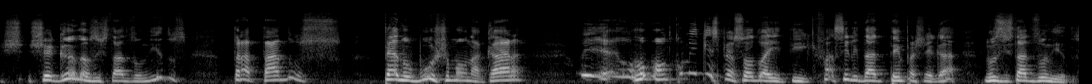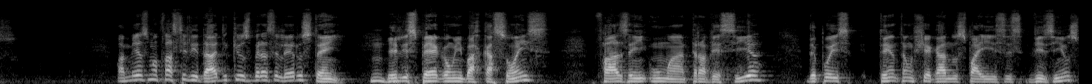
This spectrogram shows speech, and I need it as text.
chegando aos Estados Unidos, tratados pé no bucho, mão na cara. E, Romualdo, como é que esse pessoal do Haiti, que facilidade tem para chegar nos Estados Unidos? A mesma facilidade que os brasileiros têm. Uhum. Eles pegam embarcações, fazem uma travessia, depois tentam chegar nos países vizinhos,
